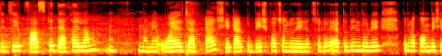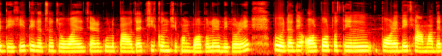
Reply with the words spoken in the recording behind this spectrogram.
যে যে ফার্স্টে দেখাইলাম মানে ওয়েল জারটা সেটা আর কি বেশ পছন্দ হয়ে গেছিল এতদিন ধরে তোমরা কম বেশি দেখেই থেকেছো যে ওয়েল জারগুলো পাওয়া যায় চিকন চিকন বোতলের ভিতরে। তো ওইটা দিয়ে অল্প অল্প তেল পরে দেখে আমাদের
